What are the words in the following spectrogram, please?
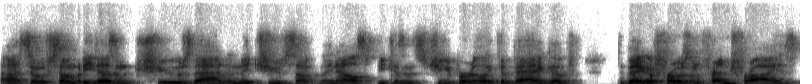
Uh, so if somebody doesn't choose that and they choose something else because it's cheaper, like the bag of the bag of frozen French fries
